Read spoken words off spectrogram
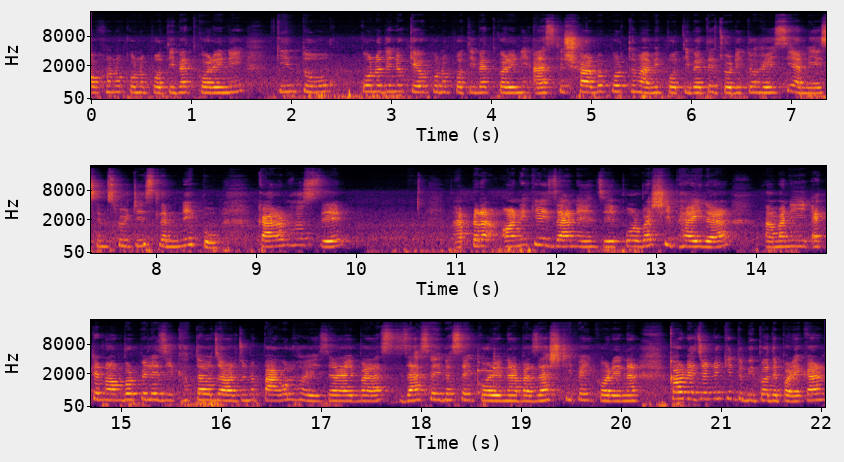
কখনো কোনো প্রতিবাদ করেনি কিন্তু কোনোদিনও কেউ কোনো প্রতিবাদ করেনি। আজকে সর্বপ্রথম আমি প্রতিবাদে জড়িত হয়েছি। আমি এস এম সুইটি ইসলাম নিপু। কারণ হচ্ছে আপনারা অনেকেই জানেন যে প্রবাসী ভাইরা মানে একটা নম্বর পেলে যে কোথাও যাওয়ার জন্য পাগল হয়ে যায় বা যাচাই বাছাই করে না বা জাস্টিফাই করে না, কারণ এর জন্য কিন্তু বিপদে পড়ে। কারণ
